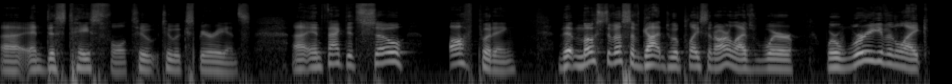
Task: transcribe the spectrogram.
uh, and distasteful to to experience. Uh, in fact, it's so off-putting that most of us have gotten to a place in our lives where where we're even like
